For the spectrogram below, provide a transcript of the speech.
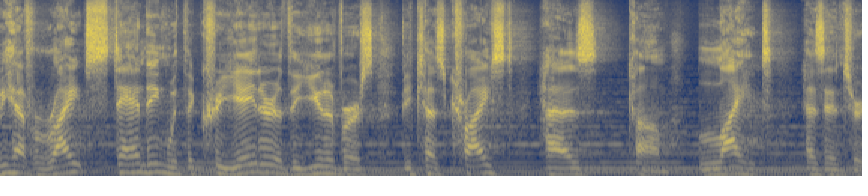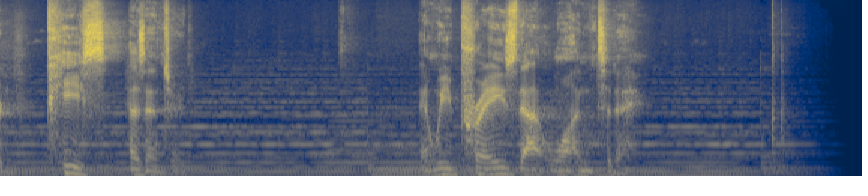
We have right standing with the creator of the universe because Christ has come. Light has entered. Peace has entered. And we praise that one today.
